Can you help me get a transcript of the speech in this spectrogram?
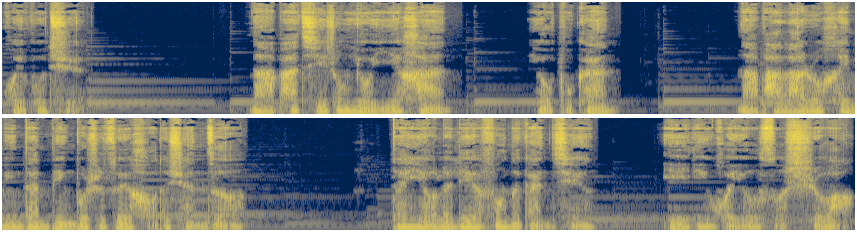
回不去。哪怕其中有遗憾，有不甘，哪怕拉入黑名单并不是最好的选择，但有了裂缝的感情，一定会有所失望。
